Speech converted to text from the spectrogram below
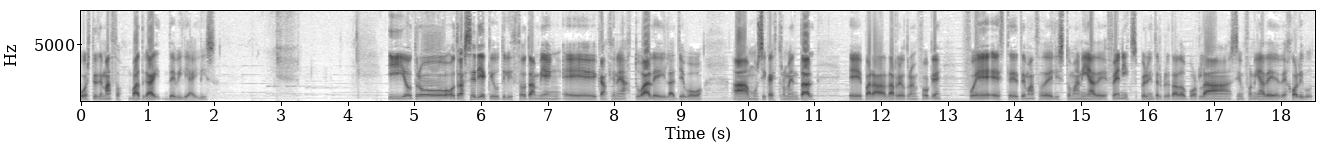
o este temazo, Bad Guy de Billie Eilish. Y otro, otra serie que utilizó también eh, canciones actuales y las llevó a música instrumental eh, para darle otro enfoque fue este temazo de Listomanía de Phoenix, pero interpretado por la Sinfonía de Hollywood.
